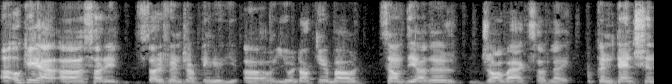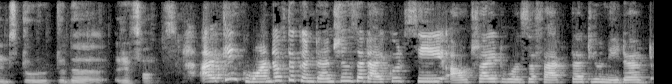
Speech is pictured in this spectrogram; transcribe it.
uh, okay yeah uh, sorry sorry for interrupting you uh, you were talking about some of the other drawbacks or like contentions to to the reforms i think one of the contentions that i could see outright was the fact that you needed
